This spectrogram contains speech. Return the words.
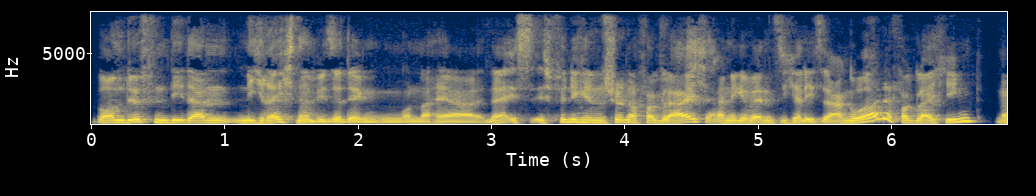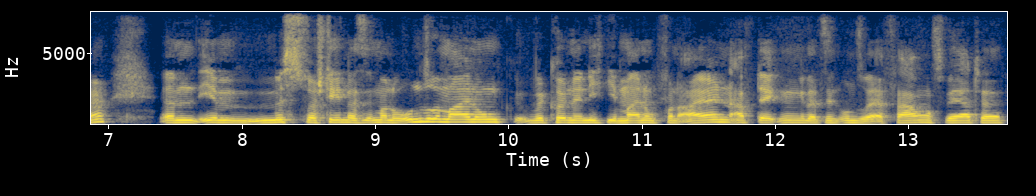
warum dürfen die dann nicht rechnen, wie sie denken? Und nachher, ne, ist, ist finde ich ein schöner Vergleich. Einige werden sicherlich sagen, oh, der Vergleich hinkt. Ne? Ähm, ihr müsst verstehen, das ist immer nur unsere Meinung. Wir können ja nicht die Meinung von allen abdecken. Das sind unsere Erfahrungswerte.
